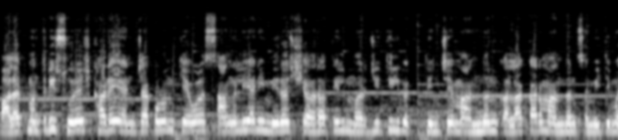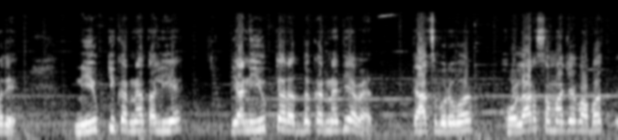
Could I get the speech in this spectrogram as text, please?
पालकमंत्री सुरेश खाडे यांच्याकडून केवळ सांगली आणि मिरज शहरातील मर्जीतील व्यक्तींचे मानधन कलाकार मानधन समितीमध्ये नियुक्ती करण्यात आली आहे. या नियुक्त्या रद्द करण्यात याव्यात. त्याचबरोबर होलार समाजाबाबत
